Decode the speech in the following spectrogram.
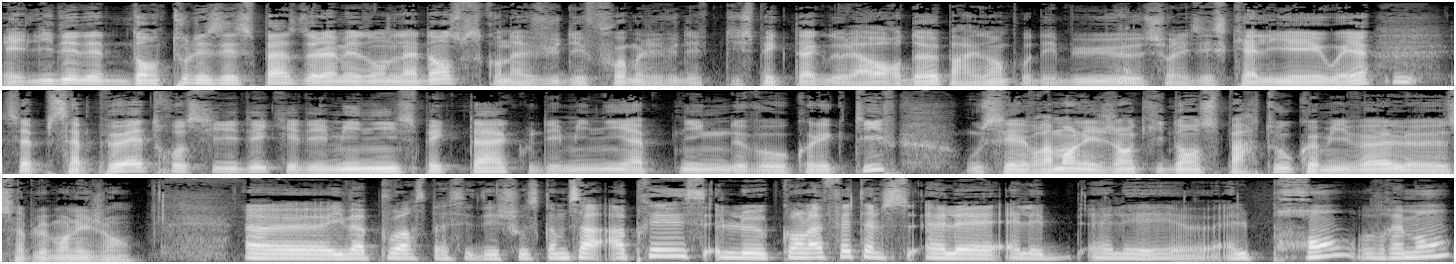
Et l'idée d'être dans tous les espaces de la maison de la danse, parce qu'on a vu des fois, moi j'ai vu des petits spectacles de la Horde, par exemple, au début, euh, sur les escaliers ou ailleurs. Ça, ça peut être aussi l'idée qu'il y ait des mini-spectacles ou des mini-happenings de vos collectifs, ou c'est vraiment les gens qui dansent partout comme ils veulent, euh, simplement les gens? Euh, il va pouvoir se passer des choses comme ça. Après, le, quand la fête, elle, elle, est, elle, est, elle, est, euh, elle prend vraiment.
